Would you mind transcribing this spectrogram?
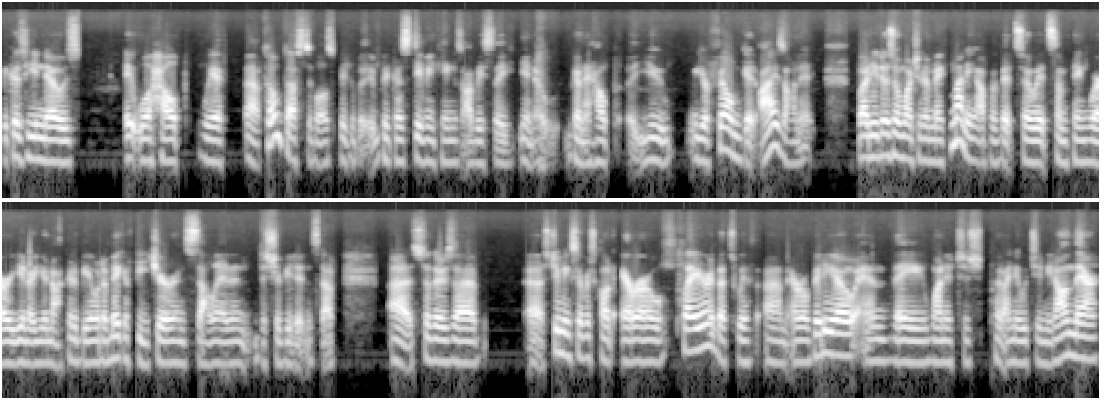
because he knows it will help with uh, film festivals because, because Stephen King's obviously, you know, going to help you your film get eyes on it, but he doesn't want you to make money off of it. So it's something where you know you're not going to be able to make a feature and sell it and distribute it and stuff. Uh, so there's a a streaming service called Arrow Player that's with um, Arrow Video, and they wanted to put I Know What You Need on there.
